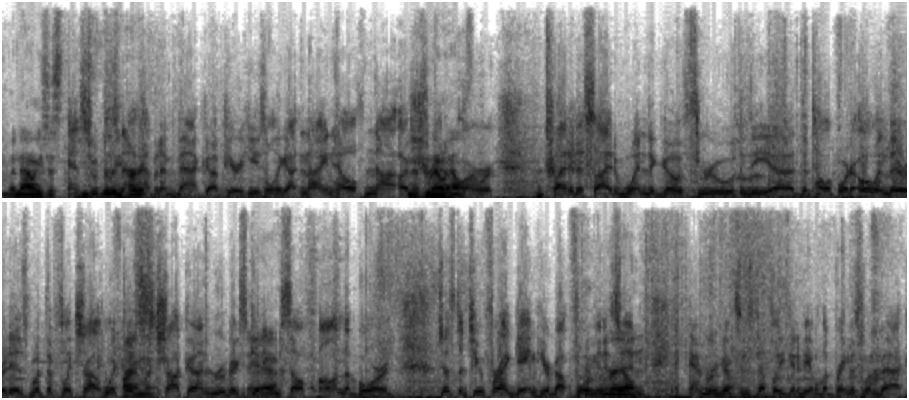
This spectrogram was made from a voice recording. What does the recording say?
But now he's just And he's Swoop really is now hurt. having him back up here. He's only got nine health, not a There's shred no of health. armor. Trying to decide when to go through the uh, the teleporter. Oh, and there it is with the flick shot with Finally. the shotgun. Rubik's getting himself on the board. Just a two frag game here, about four the minutes rail. in, and Rubik's is definitely going to be able to bring this one back.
